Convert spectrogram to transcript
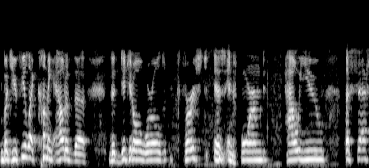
But do you feel like coming out of the the digital world first has informed how you assess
